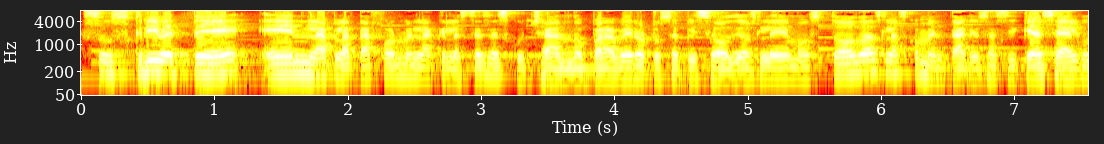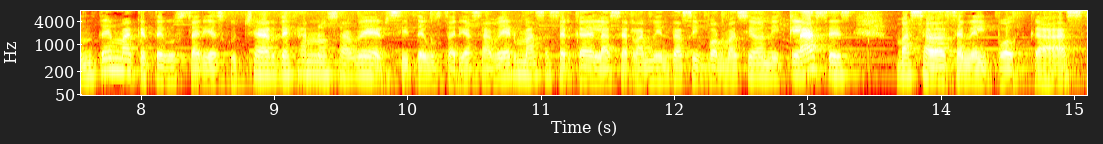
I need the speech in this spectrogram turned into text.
suscríbete en la plataforma en la que lo estés escuchando para ver otros episodios. Leemos todos los comentarios, así que si hay algún tema que te gustaría escuchar, déjanos saber. Si te gustaría saber más acerca de las herramientas, información y clases basadas en el podcast,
